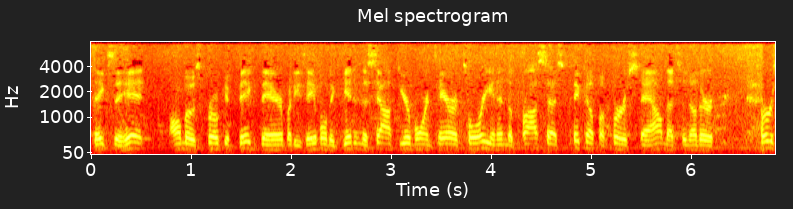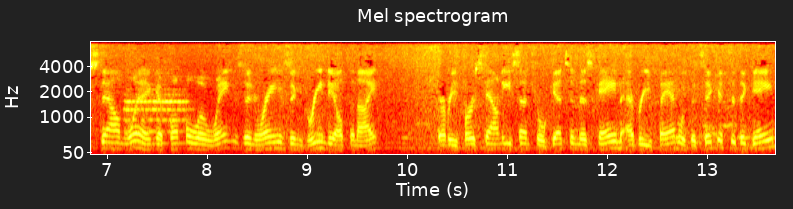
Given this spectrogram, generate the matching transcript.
takes a hit, almost broke it big there, but he's able to get into South Dearborn territory and in the process pick up a first down. That's another first down wing at Buffalo Wings and Rings in Greendale tonight. For every first down East Central gets in this game, every fan with a ticket to the game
